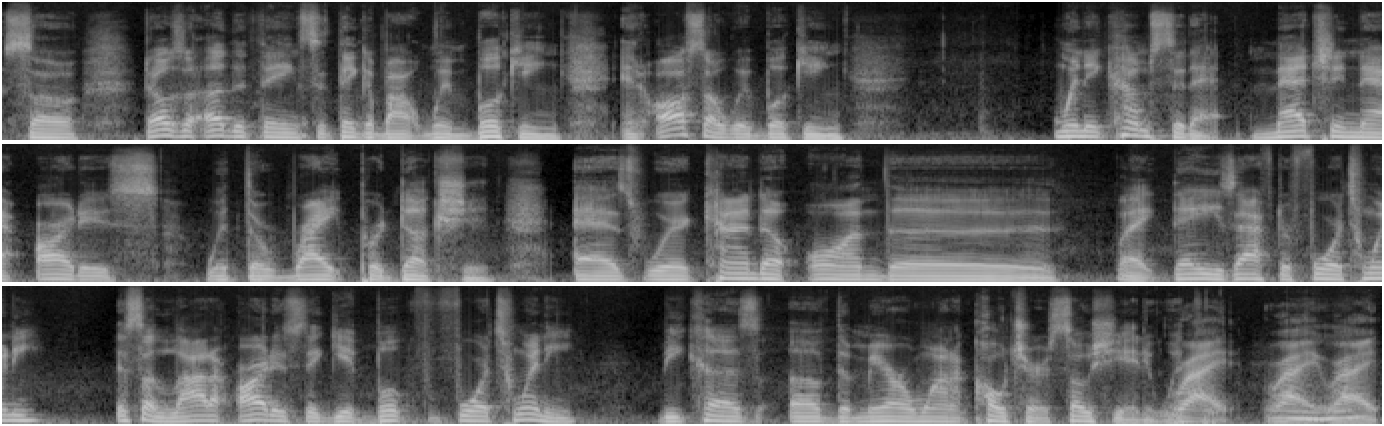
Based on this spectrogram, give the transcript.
So those are other things to think about when booking, and also with booking, when it comes to that, matching that artist with the right production, as we're kind of on the like days after 420. It's a lot of artists that get booked for 420 because of the marijuana culture associated with Right. it, Right. Right. Right.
